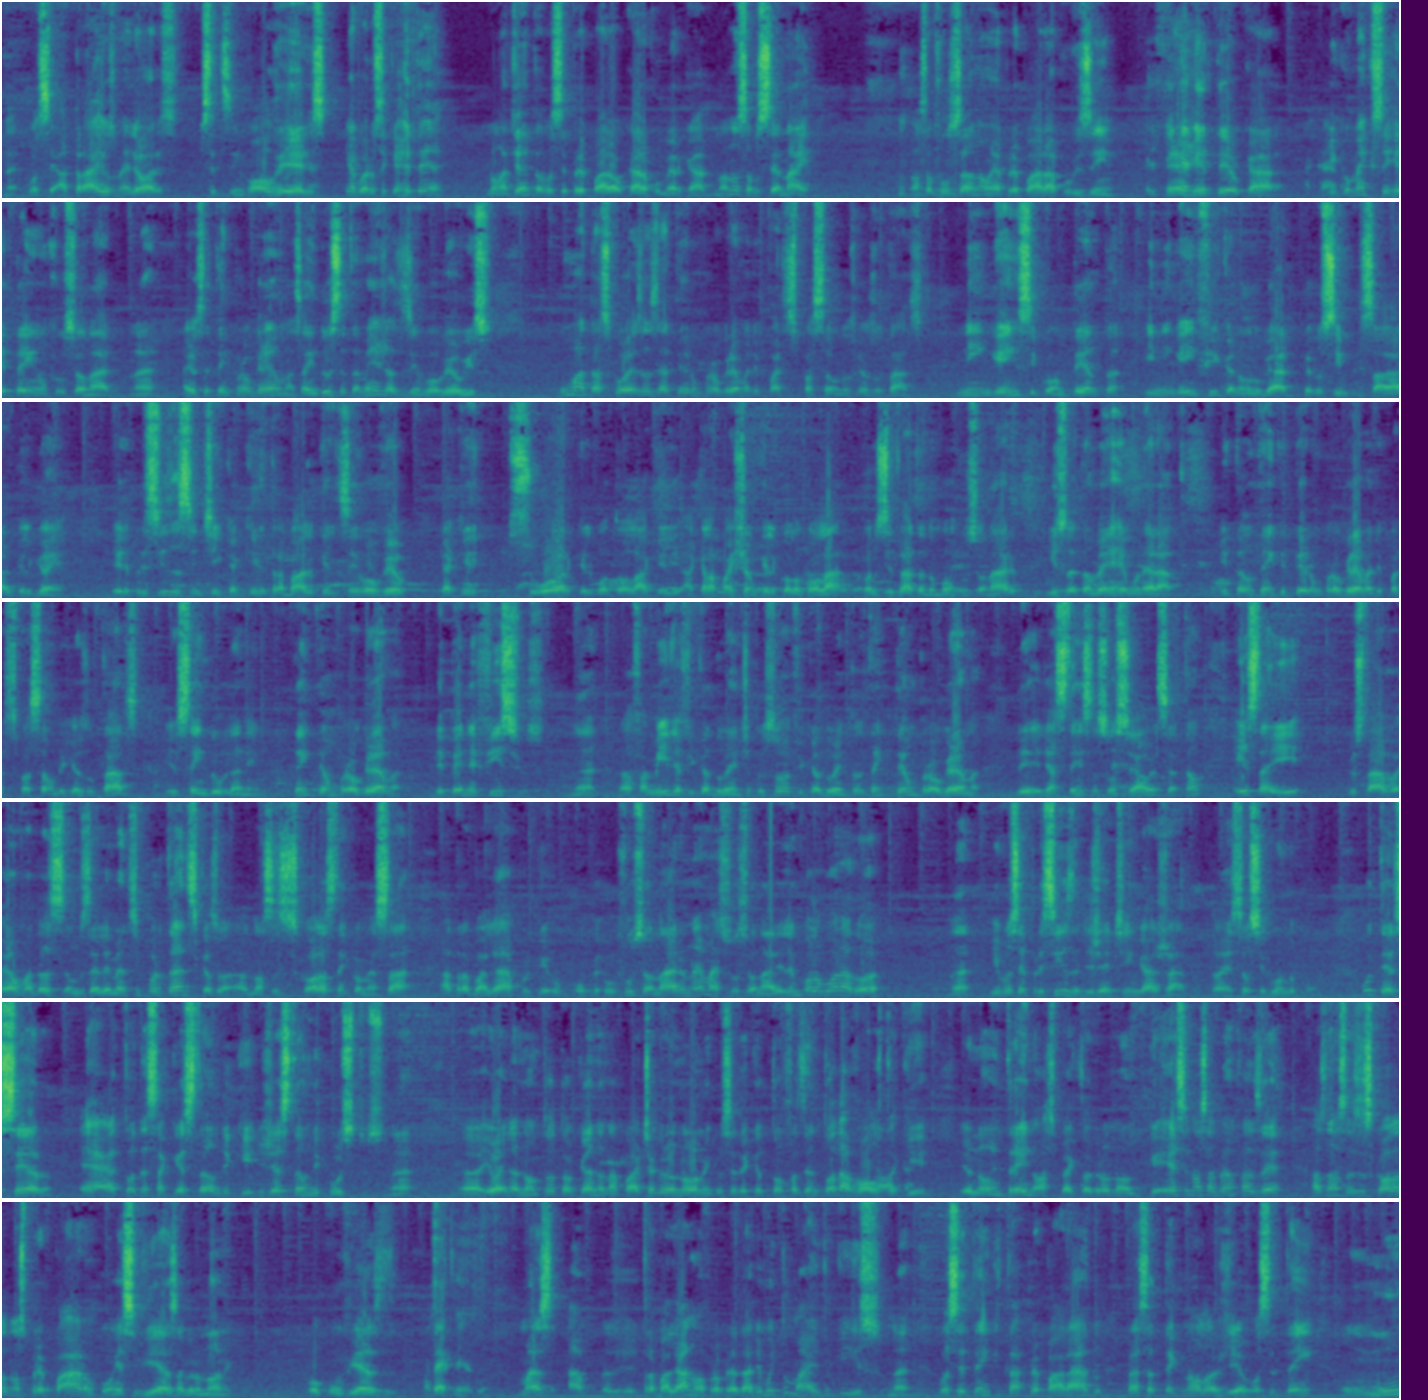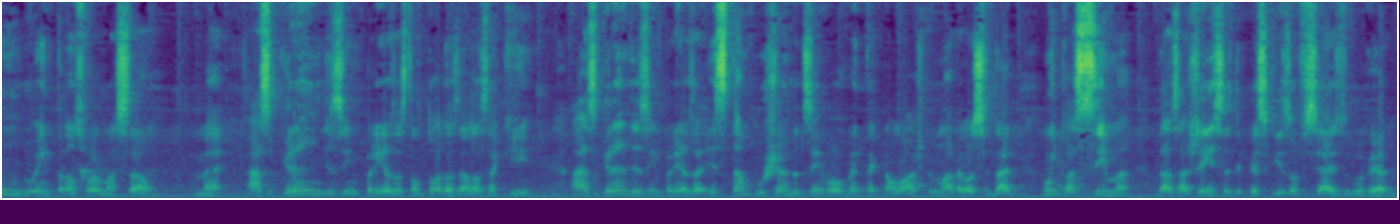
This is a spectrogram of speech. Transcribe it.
Né? Você atrai os melhores, você desenvolve eles e agora você quer reter. Não adianta você preparar o cara para o mercado. Nós não somos Senai. Nossa função não é preparar para o vizinho, é ali. reter o cara. E como é que se retém um funcionário? Né? Aí você tem programas. A indústria também já desenvolveu isso. Uma das coisas é ter um programa de participação nos resultados. Ninguém se contenta e ninguém fica num lugar pelo simples salário que ele ganha. Ele precisa sentir que aquele trabalho que ele desenvolveu, que aquele suor que ele botou lá, aquele, aquela paixão que ele colocou lá, quando se trata de um bom funcionário, isso é também remunerado. Então tem que ter um programa de participação de resultados, sem dúvida nenhuma. Tem que ter um programa de benefícios. Né? A família fica doente, a pessoa fica doente, então tem que ter um programa de, de assistência social, etc. Então, isso aí, Gustavo, é uma das, um dos elementos importantes que as, as nossas escolas têm que começar a trabalhar, porque o, o, o, funcionário não é mais funcionário, ele é um colaborador. Né? E você precisa de gente engajada. Então, esse é o segundo ponto. O terceiro é, é toda essa questão de que gestão de custos. Né? Uh, eu ainda não estou tocando na parte agronômica, você vê que eu estou fazendo toda a volta aqui, eu não entrei no aspecto agronômico, porque esse nós sabemos fazer. As nossas escolas nos preparam com esse viés agronômico, ou com viés técnico. Mas a, a, trabalhar numa propriedade é muito mais do que isso, né? Você tem que estar preparado para essa tecnologia. Você tem um mundo em transformação, né? As grandes empresas estão todas elas aqui. As grandes empresas estão puxando o desenvolvimento tecnológico numa velocidade muito acima das agências de pesquisa oficiais do governo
